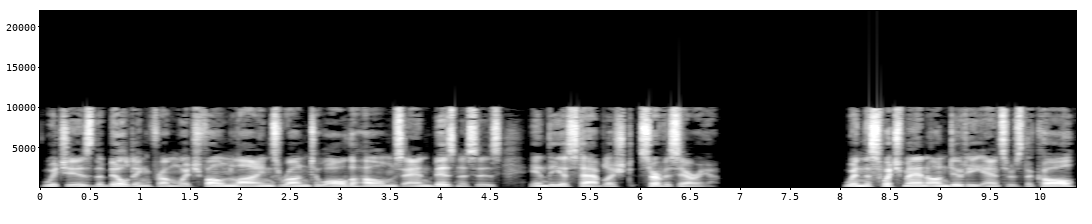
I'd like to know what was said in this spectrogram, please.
which is the building from which phone lines run to all the homes and businesses in the established service area. When the switchman on duty answers the call,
